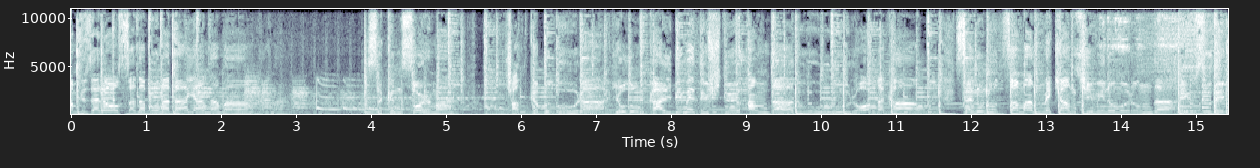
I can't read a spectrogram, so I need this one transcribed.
Kafam güzel olsa da buna dayanamam. Sakın sorma Çat kapı uğra Yolun kalbime düştüğü anda dur Orada kal. Sen unut zaman mekan kimin umurunda? Mevzu derin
